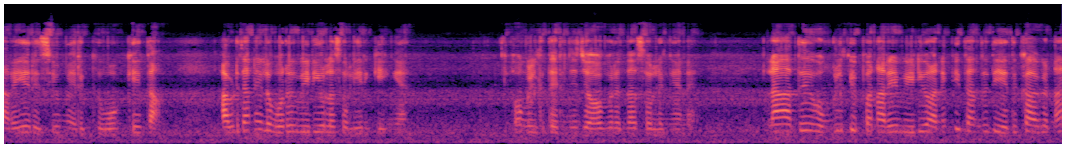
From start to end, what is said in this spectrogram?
நிறைய ரெசியூம் இருக்குது ஓகே தான். அப்படி தானே இல்லை ஒரு வீடியோவில் சொல்லியிருக்கீங்க? உங்களுக்கு தெரிஞ்ச ஜாப் இருந்தால் சொல்லுங்கன்னு. நான் அது உங்களுக்கு இப்போ நிறைய வீடியோ அனுப்பி தந்தது எதுக்காகனா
